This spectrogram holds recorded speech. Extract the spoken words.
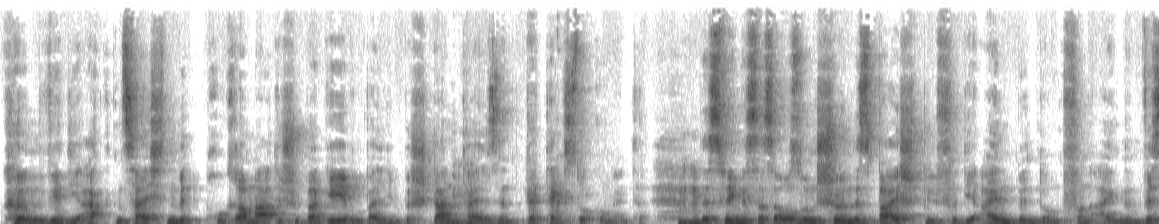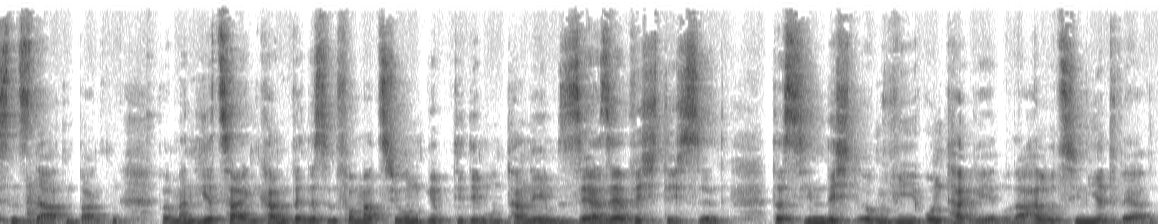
können wir die Aktenzeichen mit programmatisch übergeben, weil die Bestandteil mhm. sind der Textdokumente. Mhm. Deswegen ist das auch so ein schönes Beispiel für die Einbindung von eigenen Wissensdatenbanken, weil man hier zeigen kann, wenn es Informationen gibt, die dem Unternehmen sehr, sehr wichtig sind, dass sie nicht irgendwie untergehen oder halluziniert werden,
